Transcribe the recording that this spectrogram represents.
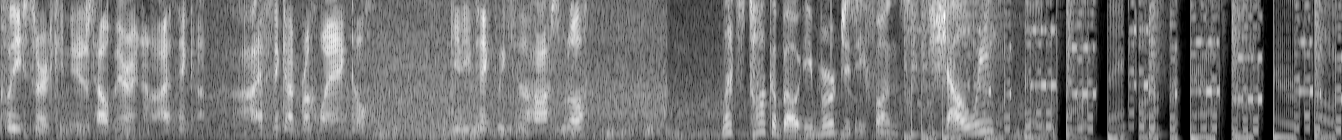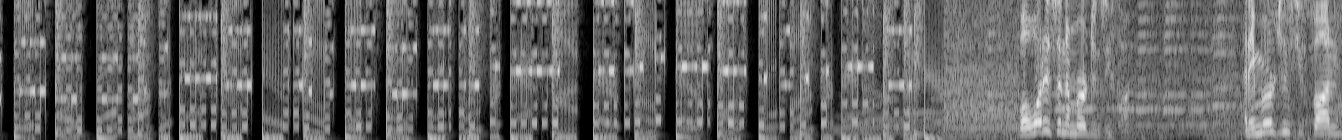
Please, sir, can you just help me right now? I think I think I broke my ankle. Can you take me to the hospital? Let's talk about emergency funds, shall we? Well, what is an emergency fund? An emergency fund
